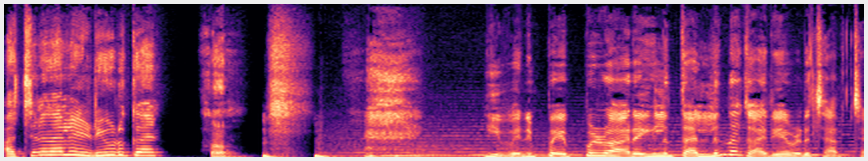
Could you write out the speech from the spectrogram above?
അച്ഛനെ നല്ല ഇടി കൊടുക്കാൻ. ഇവനിപ്പോ എപ്പോഴും ആരെങ്കിലും തല്ലുന്ന കാര്യം ഇവിടെ ചർച്ച.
